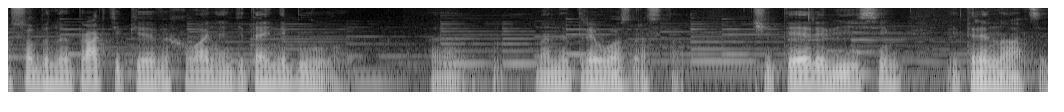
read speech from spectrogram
особливої практики виховання дітей не було. Е, У мене три возраста: 4, 8 і 13.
